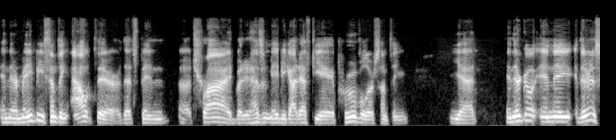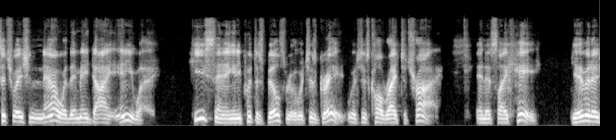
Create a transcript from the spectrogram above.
and there may be something out there that's been uh, tried but it hasn't maybe got fda approval or something yet and they're going and they they're in a situation now where they may die anyway he's saying and he put this bill through which is great which is called right to try and it's like hey give it a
